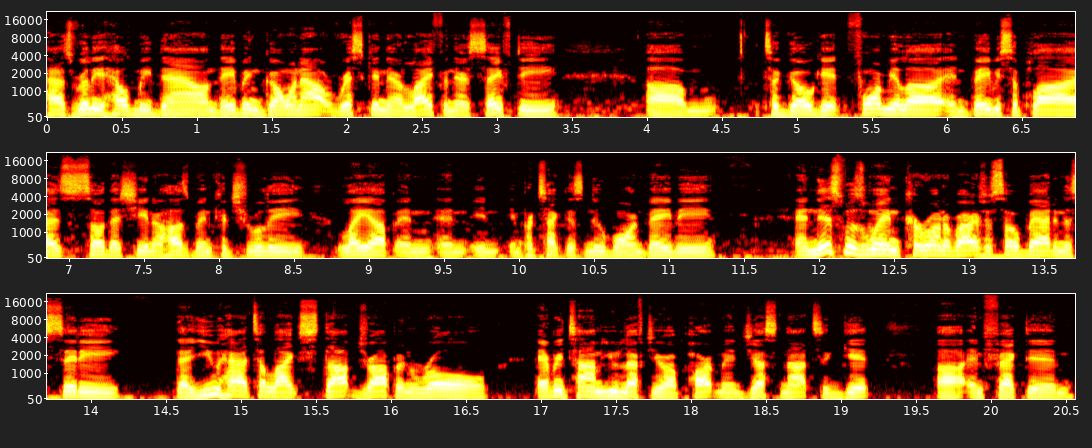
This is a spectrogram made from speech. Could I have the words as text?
has really held me down. They've been going out risking their life and their safety um, to go get formula and baby supplies so that she and her husband could truly lay up and, and, and protect this newborn baby. And this was when coronavirus was so bad in the city that you had to like stop, drop, and roll every time you left your apartment just not to get uh, infected.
